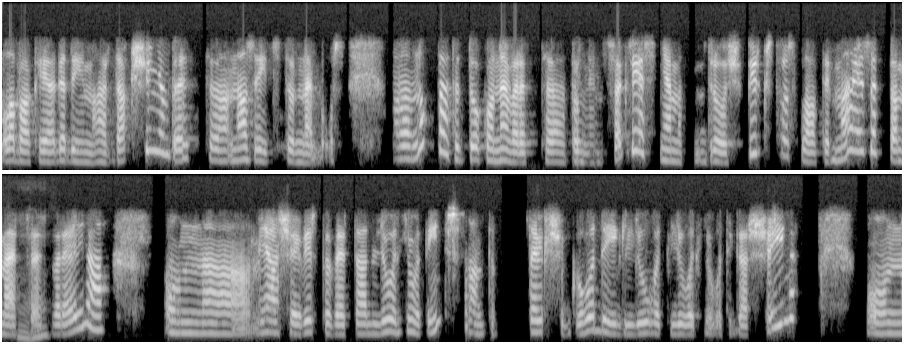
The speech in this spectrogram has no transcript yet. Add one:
labākajā gadījumā ar dakšiņu, bet uh, nazīts tur nebūs. Uh, nu, tātad to, ko nevarat uh, paņemt sagriezt, ņemat droši pirkstos, klāt ir maize, pamērcēt mm. var eļļā, un uh, jā, šī virtuve ir tāda ļoti, ļoti interesanta, teikšu godīgi, ļoti, ļoti, ļoti garšīga. Un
